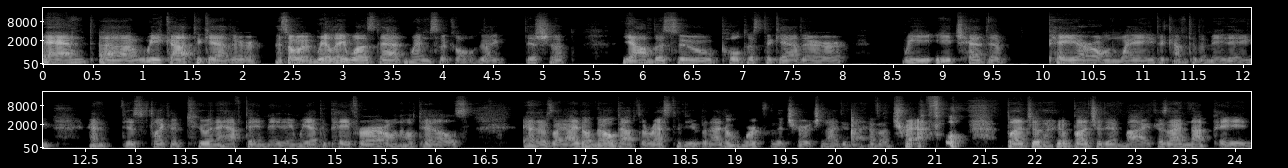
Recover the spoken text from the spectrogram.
And uh, we got together so it really was that whimsical like bishop yambasu pulled us together. We each had to pay our own way to come to the meeting and this like a two and a half day meeting we had to pay for our own hotels and I was like, I don't know about the rest of you, but I don't work for the church and I do not have a travel budget budget in my because I'm not paid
